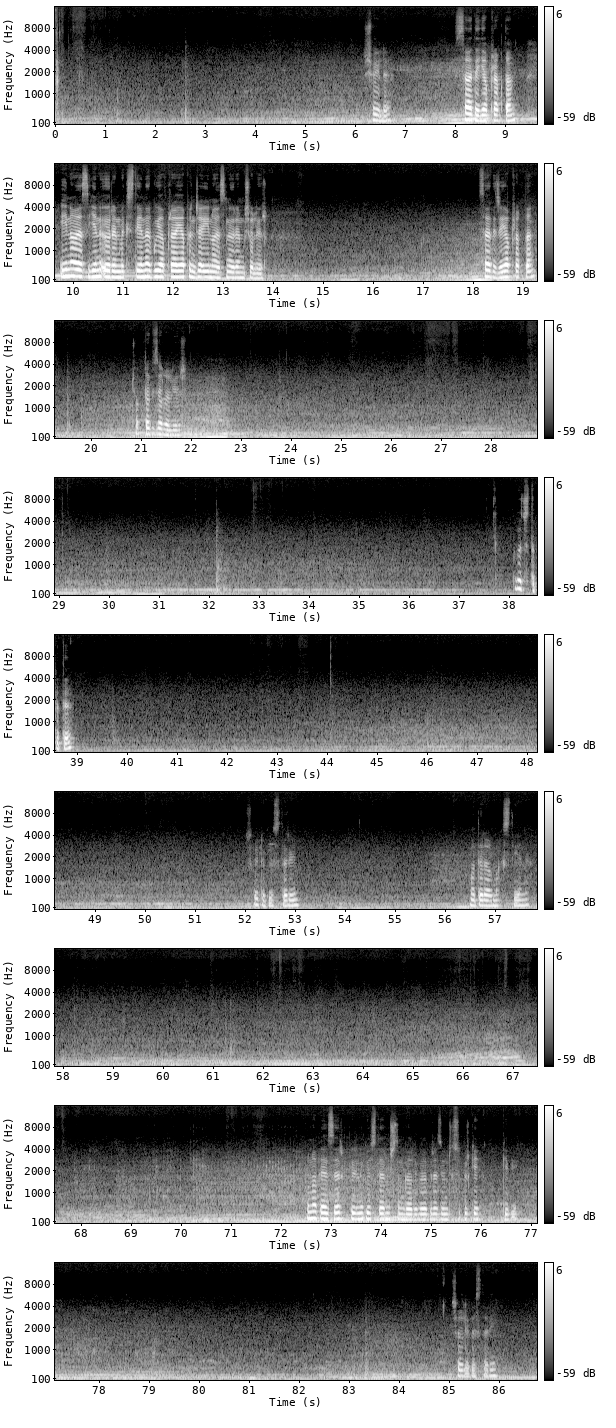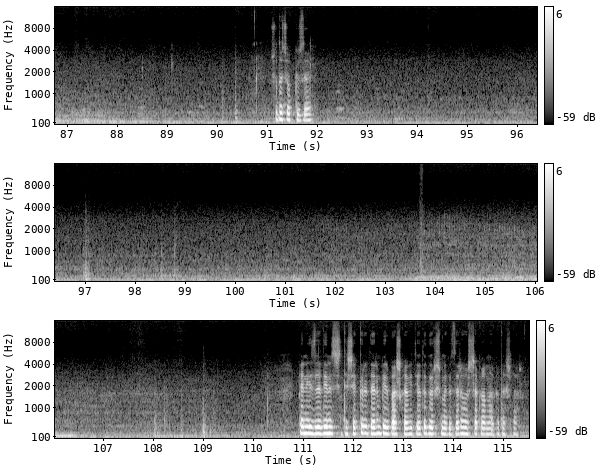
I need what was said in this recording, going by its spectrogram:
Şöyle sade yapraktan iğne oyası yeni öğrenmek isteyenler bu yaprağı yapınca iğne oyasını öğrenmiş oluyor. Sadece yapraktan çok da güzel oluyor. Bu da çıtı pıtı. Şöyle göstereyim. Model almak isteyene. Buna benzer birini göstermiştim galiba biraz önce süpürge gibi. Şöyle göstereyim. Şu da çok güzel. Beni izlediğiniz için teşekkür ederim. Bir başka videoda görüşmek üzere. Hoşçakalın arkadaşlar.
